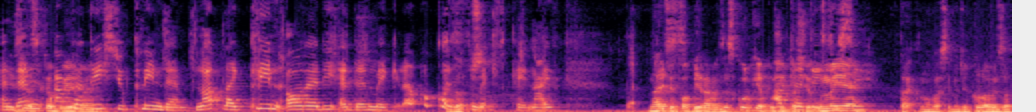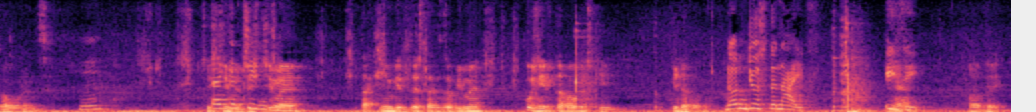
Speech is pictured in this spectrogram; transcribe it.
i And then after this you clean them. Not like clean already and then make it. Of course it makes okay nice. But Najpierw obieramy ze skórki, a później to się umyje. Tak, no właśnie, będzie koloryzowało ręce. Hmm? Czyścimy, Like czyścimy. Tak, imbir też tak zrobimy. Później w kawałeczki i do wody. Don't use the knife. Easy. Okej.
